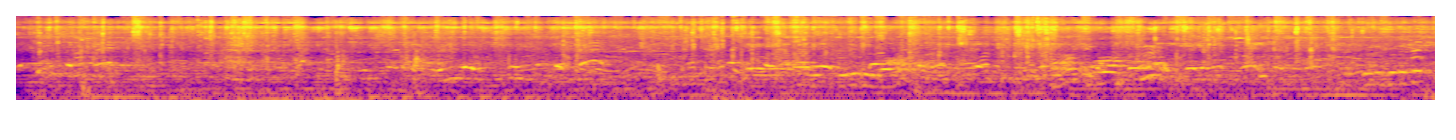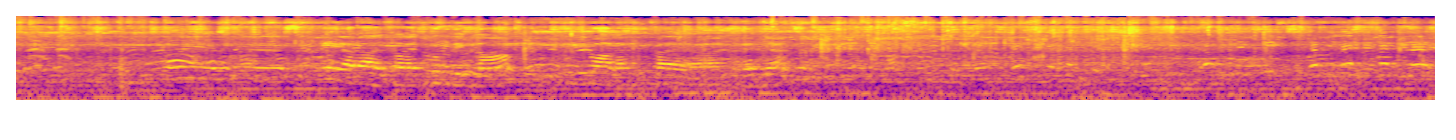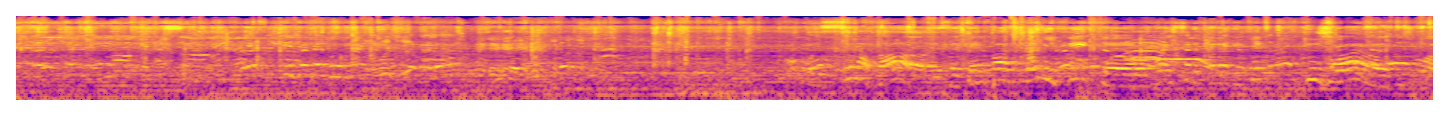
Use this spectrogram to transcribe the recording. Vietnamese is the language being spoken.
Đây là bài thời trung Việt lắm Đi qua là về This wild.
